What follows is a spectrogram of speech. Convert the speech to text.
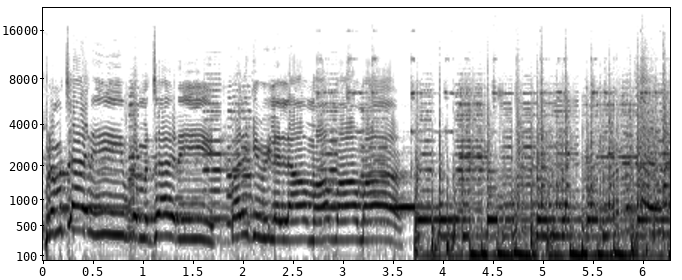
பிரம்மச்சாரி பிரம்மச்சாரி வலிக்க விழலாம் மாமா பிரம்மச்சாரி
